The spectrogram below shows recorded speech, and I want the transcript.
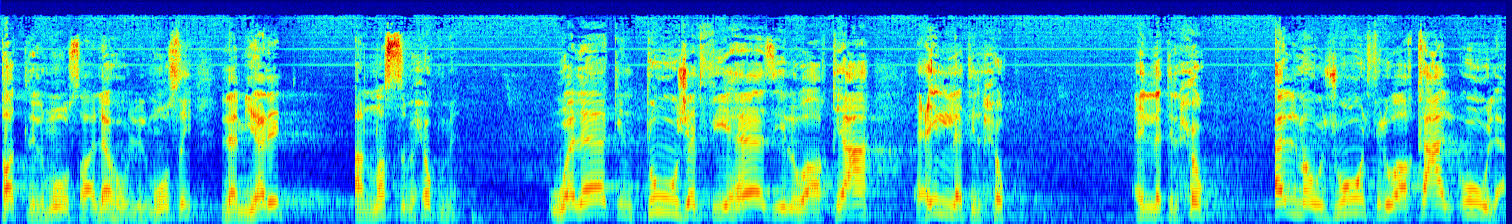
قتل الموصى له للموصي لم يرد النص بحكمه. ولكن توجد في هذه الواقعة علة الحكم. علة الحكم. الموجود في الواقعة الأولى.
